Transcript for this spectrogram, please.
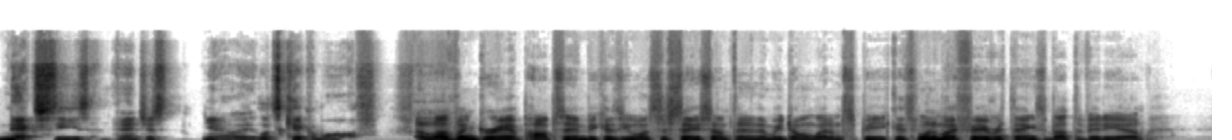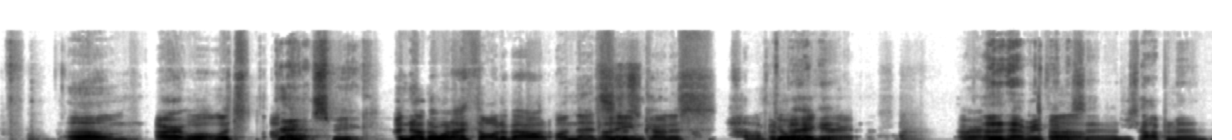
next season, and it just you know let's kick him off. I love when Grant pops in because he wants to say something and then we don't let him speak. It's one of my favorite things about the video. Um. All right. Well, let's Grant speak. Another one I thought about on that same kind of. Go ahead, in. Grant. All right. I didn't have anything um, to say. I was just hopping in.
